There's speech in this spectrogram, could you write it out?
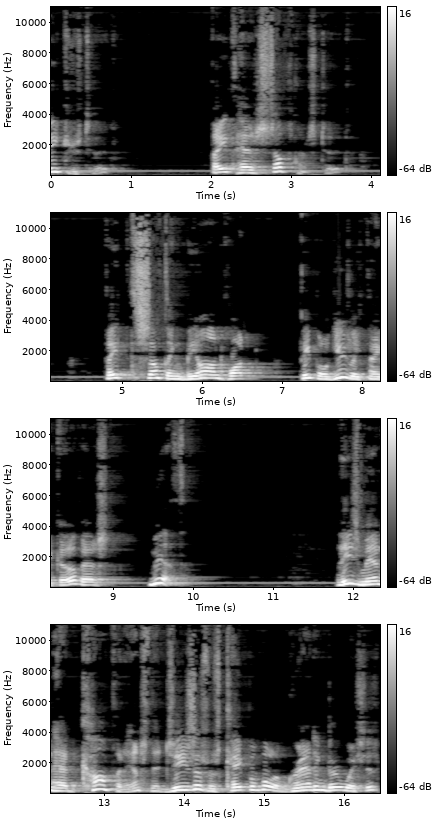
features to it. Faith has substance to it. Faith is something beyond what people usually think of as myth. These men had confidence that Jesus was capable of granting their wishes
